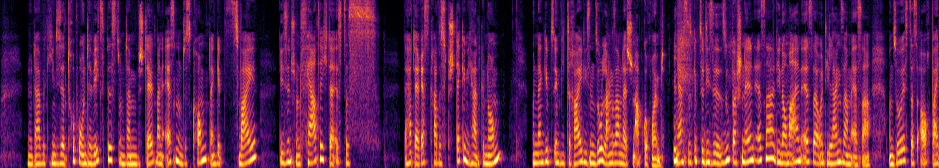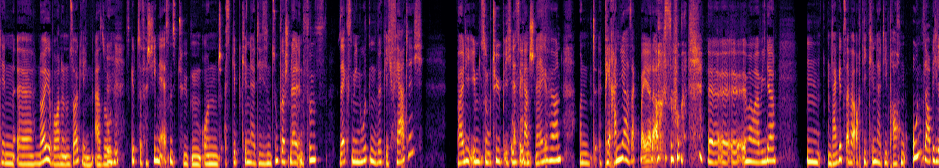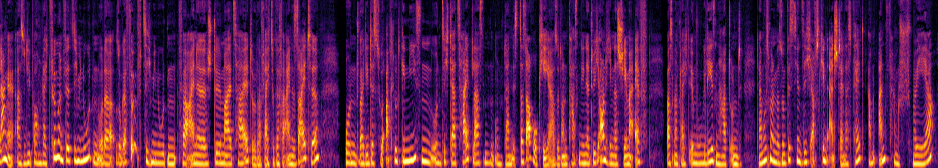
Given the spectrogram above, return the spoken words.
Wenn du da wirklich in dieser Truppe unterwegs bist und dann bestellt man Essen und es kommt, dann gibt es zwei, die sind schon fertig, da ist das, da hat der Rest gerade das Besteck in die Hand genommen. Und dann gibt es irgendwie drei, die sind so langsam, da ist schon abgeräumt. Ja, es gibt so diese super schnellen Esser, die normalen Esser und die langsamen Esser. Und so ist das auch bei den äh, Neugeborenen und Säuglingen. Also mhm. es gibt so verschiedene Essenstypen und es gibt Kinder, die sind super schnell in fünf, sechs Minuten wirklich fertig weil die eben zum Typ ich esse mhm. ganz schnell gehören. Und Piranha sagt man ja da auch so äh, äh, immer mal wieder. Mm, und dann gibt's aber auch die Kinder, die brauchen unglaublich lange. Also die brauchen vielleicht 45 Minuten oder sogar 50 Minuten für eine Stillmahlzeit oder vielleicht sogar für eine Seite. Und weil die das so absolut genießen und sich da Zeit lassen und dann ist das auch okay. Also dann passen die natürlich auch nicht in das Schema F, was man vielleicht irgendwo gelesen hat. Und da muss man immer so ein bisschen sich aufs Kind einstellen. Das fällt am Anfang schwer,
